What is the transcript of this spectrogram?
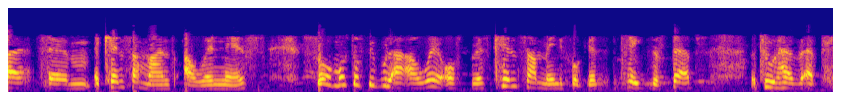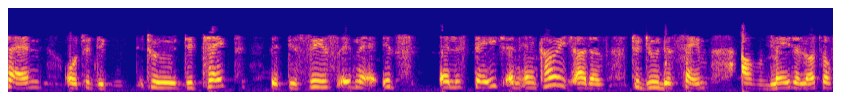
um, a cancer month awareness. So most of people are aware of breast cancer. Many forget to take the steps to have a plan or to de- to detect the disease in its early stage and encourage others to do the same. I've made a lot of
